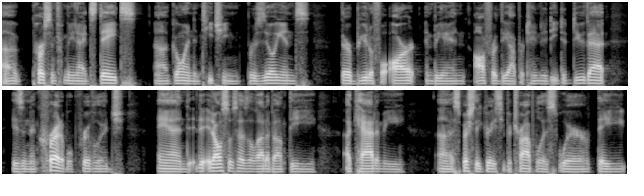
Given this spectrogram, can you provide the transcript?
a person from the United States, uh, going and teaching Brazilians their beautiful art and being offered the opportunity to do that is an incredible privilege. And it, it also says a lot about the academy, uh, especially Gracie Petropolis, where they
